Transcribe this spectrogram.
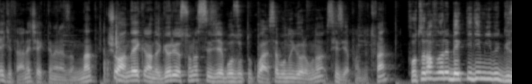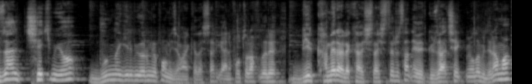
İki tane çektim en azından. Şu anda ekranda görüyorsunuz. Sizce bozukluk varsa bunun yorumunu siz yapın lütfen. Fotoğrafları beklediğim gibi güzel çekmiyor. Bununla ilgili bir yorum yapamayacağım arkadaşlar. Yani fotoğrafları bir kamerayla karşılaştırırsan evet güzel çekmiyor olabilir ama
